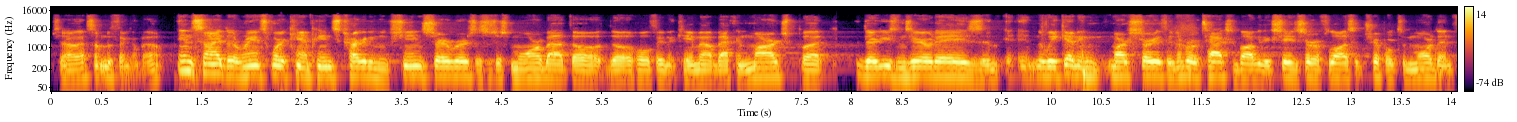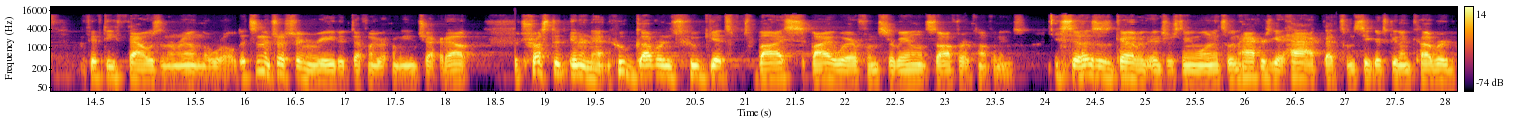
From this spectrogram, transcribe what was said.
So that's something to think about. Inside the ransomware campaigns targeting Exchange servers, this is just more about the, the whole thing that came out back in March, but they're using zero days. And in the week ending March 30th, the number of attacks involving the Exchange server flaws had tripled to more than 50,000 around the world. It's an interesting read. I definitely recommend you check it out. The trusted internet. Who governs who gets to buy spyware from surveillance software companies? So this is kind of an interesting one. It's when hackers get hacked. That's when secrets get uncovered.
